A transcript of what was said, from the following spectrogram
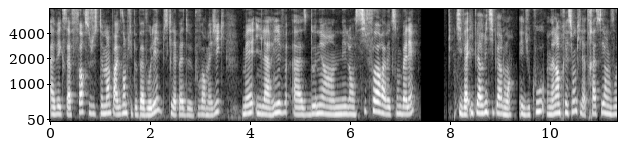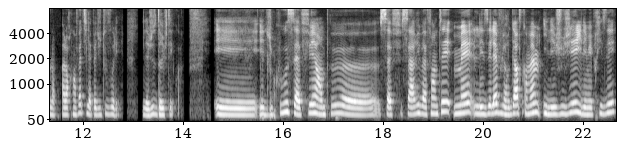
avec sa force justement. Par exemple, il peut pas voler puisqu'il n'a pas de pouvoir magique, mais il arrive à se donner un élan si fort avec son balai qui va hyper vite, hyper loin. Et du coup, on a l'impression qu'il a tracé en volant, alors qu'en fait, il a pas du tout volé. Il a juste drifté, quoi. Et, et du coup, ça fait un peu... euh, ça, ça arrive à feinter, mais les élèves le regardent quand même. Il est jugé, il est méprisé,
